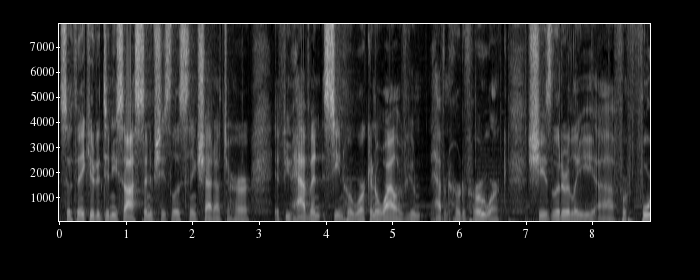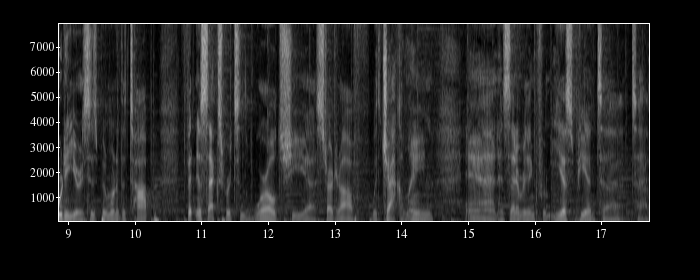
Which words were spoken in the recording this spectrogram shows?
So thank you to Denise Austin. If she's listening, shout out to her. If you haven't seen her work in a while, or if you haven't heard of her work, she's literally, uh, for 40 years, has been one of the top fitness experts in the world. She uh, started off with Jack and has done everything from ESPN to, to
